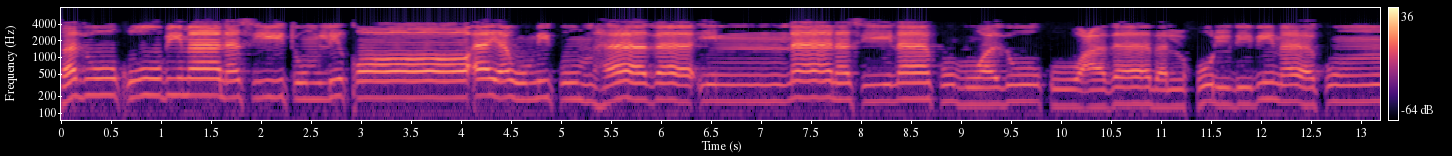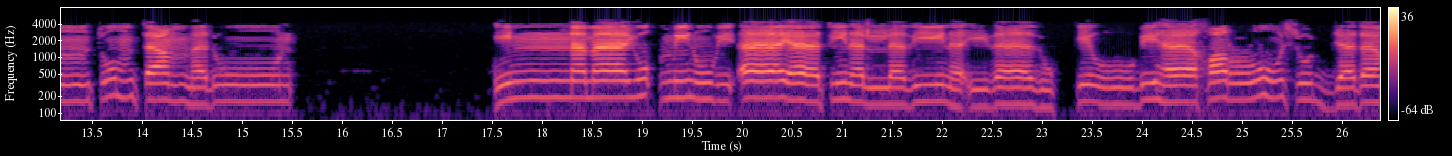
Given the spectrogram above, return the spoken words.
فَذُوقُوا بِمَا نَسِيتُمْ لِقَاءَ يَوْمِكُمْ هَذَا إِنَّا نَسِينَاكُمْ وَذُوقُوا عَذَابَ الْخُلْدِ بِمَا كُنتُمْ تَعْمَلُونَ إِنَّمَا يُؤْمِنُ بِآيَاتِنَا الَّذِينَ إِذَا ذُكِّرُوا بِهَا خَرُّوا سُجَّدًا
